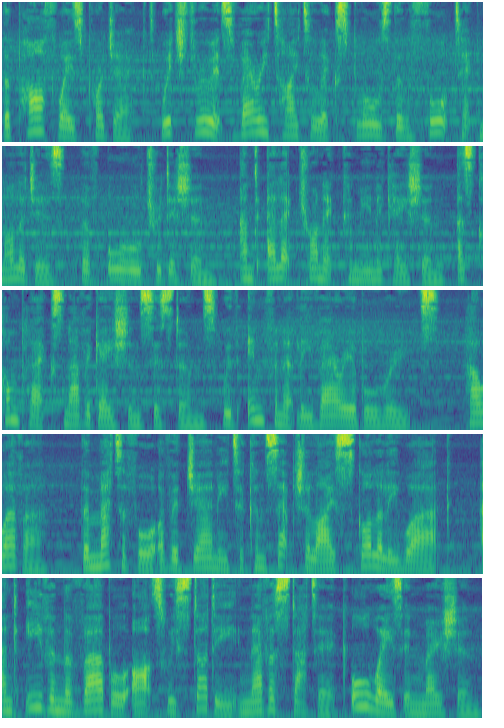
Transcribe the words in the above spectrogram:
the Pathways Project, which through its very title explores the thought technologies of oral tradition and electronic communication as complex navigation systems with infinitely variable routes. However, the metaphor of a journey to conceptualize scholarly work and even the verbal arts we study never static, always in motion.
